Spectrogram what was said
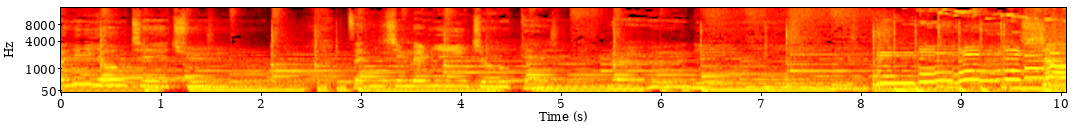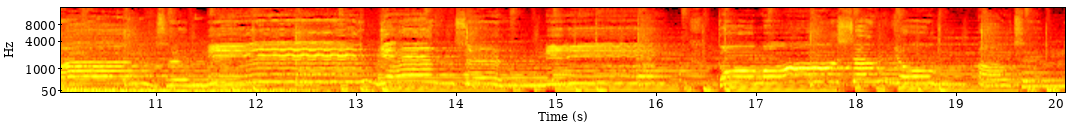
会有结局，真心的依旧给了你。想着你，念着你，多么想拥抱着你，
